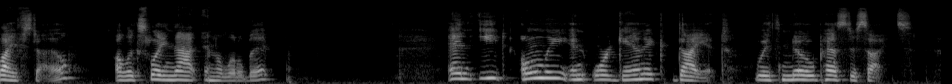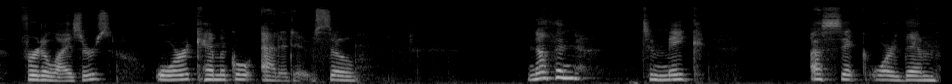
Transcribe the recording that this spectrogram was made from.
lifestyle. I'll explain that in a little bit. And eat only an organic diet with no pesticides, fertilizers, or chemical additives. So, nothing to make us sick or them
